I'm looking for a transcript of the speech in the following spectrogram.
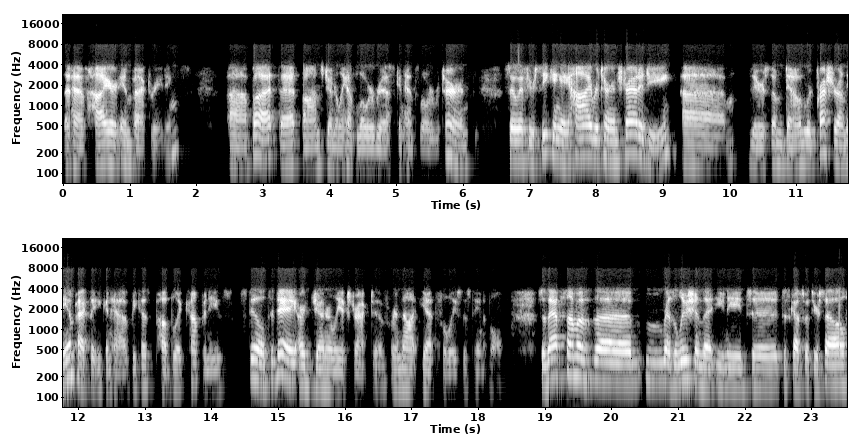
that have higher impact ratings, uh, but that bonds generally have lower risk and hence lower return. So if you're seeking a high return strategy, um, there's some downward pressure on the impact that you can have because public companies still today are generally extractive or not yet fully sustainable. So that's some of the mm, resolution that you need to discuss with yourself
